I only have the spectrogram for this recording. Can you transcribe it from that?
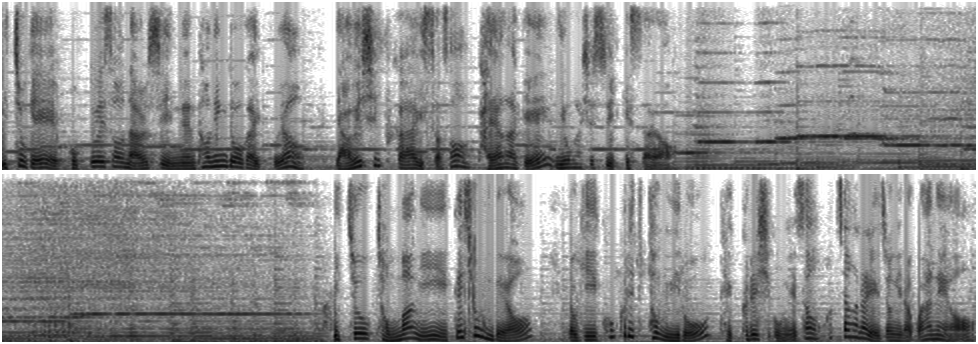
이쪽에 복도에서 나올 수 있는 터닝도어가 있고요. 야외 싱크가 있어서 다양하게 이용하실 수 있겠어요. 이쪽 전망이 꽤 좋은데요. 여기 콘크리트 턱 위로 데크를 시공해서 확장을 할 예정이라고 하네요.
